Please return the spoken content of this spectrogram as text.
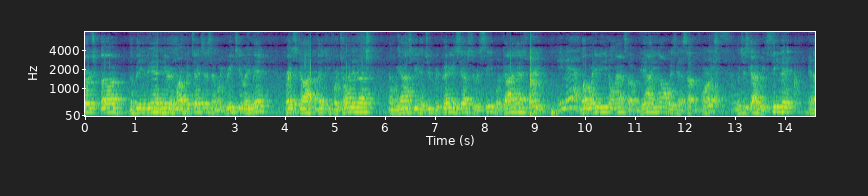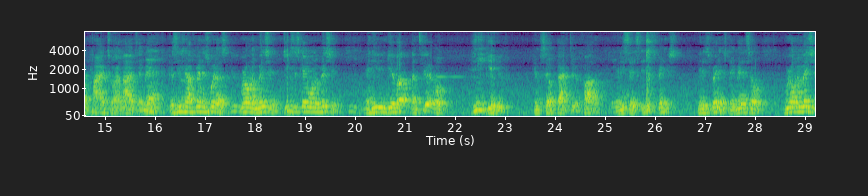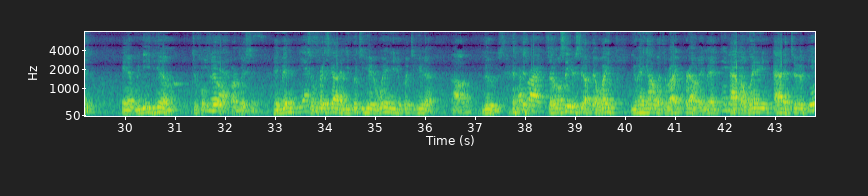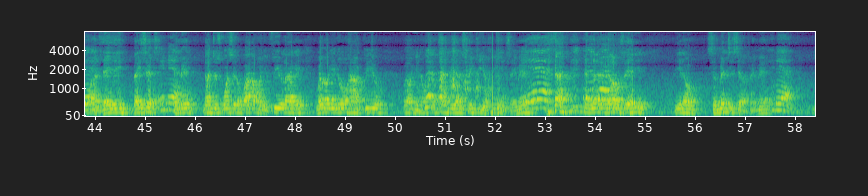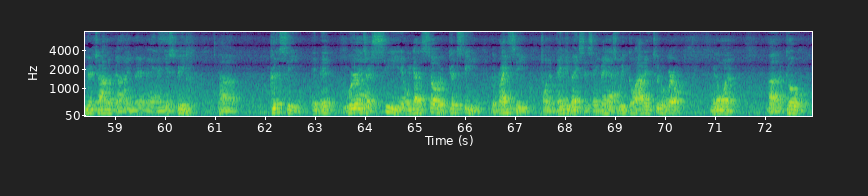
Church of the Big Bend here in Marfa, Texas, and we greet you, amen. Praise God. Thank you for joining us, and we ask you that you prepare yourselves to receive what God has for you. Amen. Well, maybe you don't have something. Yeah, he always has something for us. Yes. We just got to receive it and apply it to our lives, amen. Amen. Because he's not finished with us. Mm-hmm. We're on a mission. Jesus came on a mission, and he didn't give up until he gave himself back to the Father. And he says, it is finished. It is finished, amen. So we're on a mission, and we need him to fulfill Amen. our mission. Amen. Yes. So praise God, and he put you here to win. He didn't put you here to uh, lose. That's right. so don't see yourself that way. You hang out with the right crowd. Amen. Amen. Have a winning attitude on a daily basis. Amen. Not just once in a while when you feel like it. Well, you know how I feel. Well, you know, sometimes you got to speak to your feelings. Amen. Yes. and let them know. Say, hey, you know, submit yourself. Amen. Amen. You're a child of God, amen, Yes. and you speak uh, good seed, amen. Words are seed, and we got to sow the good seed, the right seed, on a daily basis, amen. As we go out into the world, we don't want to uh, go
